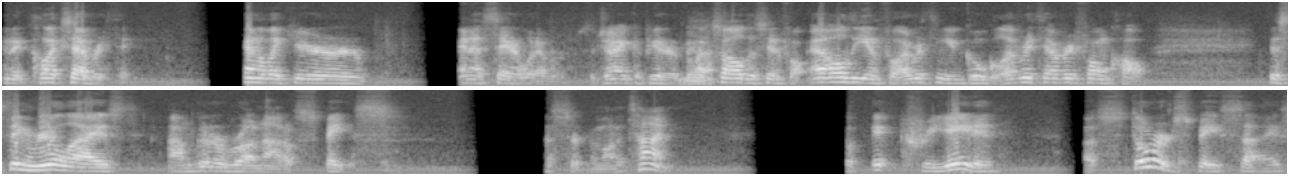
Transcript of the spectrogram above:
and it collects everything, kind of like your NSA or whatever. It's a giant computer. It collects Yeah. all this info, all the info, everything you Google, every every phone call. This thing realized I'm going to run out of space in a certain amount of time. It created a storage space size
